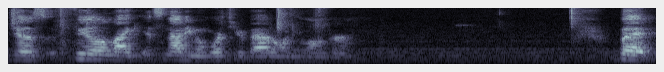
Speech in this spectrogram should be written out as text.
just feel like it's not even worth your battle any longer. But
